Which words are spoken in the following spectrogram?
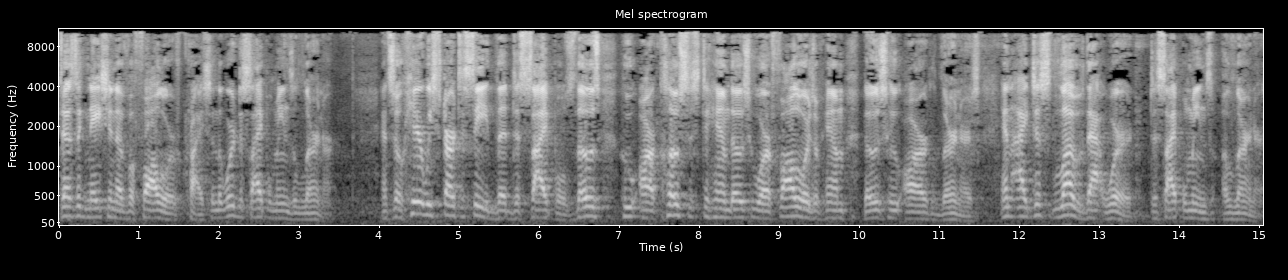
designation of a follower of Christ. And the word disciple means a learner. And so here we start to see the disciples, those who are closest to him, those who are followers of him, those who are learners. And I just love that word. Disciple means a learner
